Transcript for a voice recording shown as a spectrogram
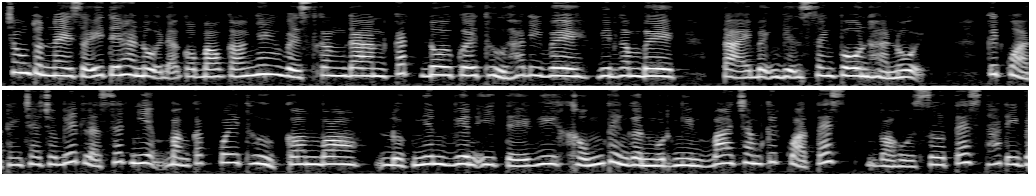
Trong tuần này, Sở Y tế Hà Nội đã có báo cáo nhanh về scandal cắt đôi que thử HIV viên gam B tại Bệnh viện Sanh Pôn, Hà Nội. Kết quả thanh tra cho biết là xét nghiệm bằng các que thử con bo được nhân viên y tế ghi khống thành gần 1.300 kết quả test và hồ sơ test HIV,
